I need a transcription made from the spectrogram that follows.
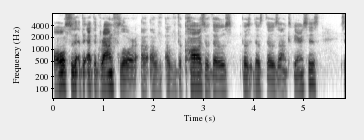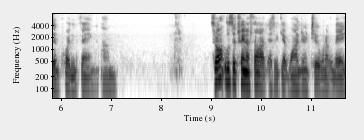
also at the, at the ground floor of, of the cause of those those those those um, experiences is an important thing. Um, so I don't lose a train of thought as we get wandering to one of the many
